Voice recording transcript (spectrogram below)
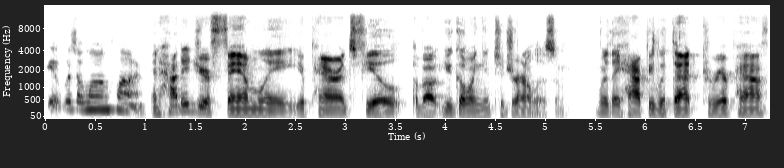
it was a long climb. And how did your family, your parents feel about you going into journalism? Were they happy with that career path?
